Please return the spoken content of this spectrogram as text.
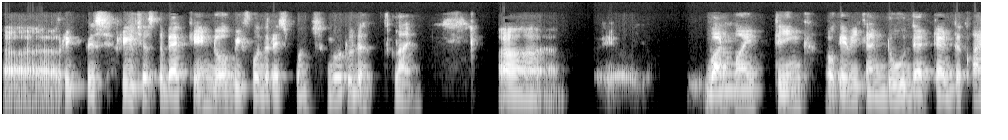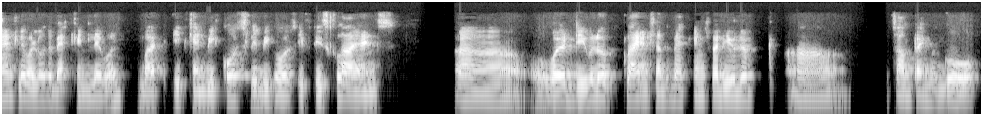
uh, request reaches the backend or before the response go to the client. Uh, one might think, okay, we can do that at the client level or the backend level, but it can be costly because if these clients uh, were developed, clients and the backends were developed uh, some time ago,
